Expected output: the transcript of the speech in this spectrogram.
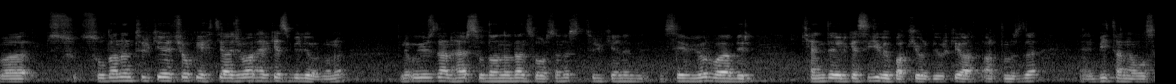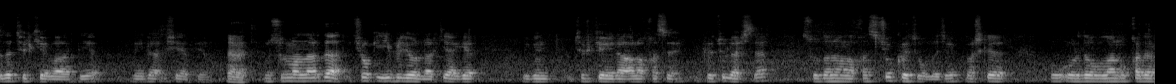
Ve Su- Sudan'ın Türkiye'ye çok ihtiyacı var. Herkes biliyor bunu. Yani o yüzden her Sudanlı'dan sorsanız Türkiye'ni seviyor veya bir kendi ülkesi gibi bakıyor diyor ki art- artımızda yani bir tane olsa da Türkiye var diye böyle şey yapıyor. Evet. Müslümanlar da çok iyi biliyorlar ki eğer bugün Türkiye ile alakası kötüleşse Sudan'ın alakası çok kötü olacak. Başka o orada olan o kadar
